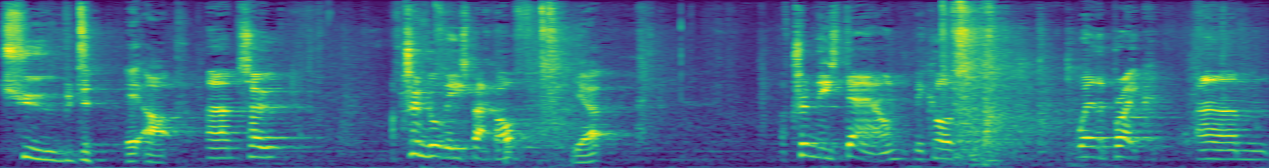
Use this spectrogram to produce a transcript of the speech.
tubed it up. Um, so I've trimmed all these back off. Yeah. I've trimmed these down because where the brake um,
